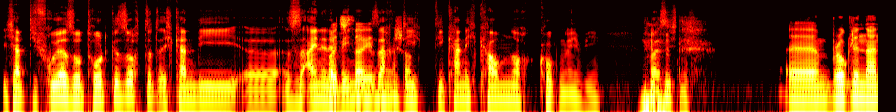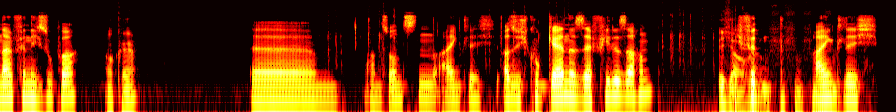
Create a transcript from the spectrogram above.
ich habe die früher so totgesuchtet, ich kann die, äh, es ist eine der Heutzutage wenigen Sachen, die, die kann ich kaum noch gucken irgendwie. Weiß ich nicht. Ähm, Brooklyn Nine-Nine finde ich super. Okay. Ähm, ansonsten eigentlich, also ich gucke gerne sehr viele Sachen. Ich auch. Ich finde eigentlich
